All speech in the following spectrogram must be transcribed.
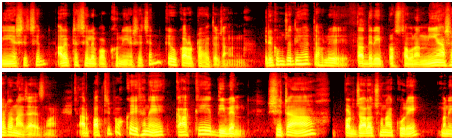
নিয়ে এসেছেন, আরেকটা ছেলেপক্ষ নিয়ে এসেছেন, কেউ কারোটা হয়তো জানেন না। এরকম যদি হয় তাহলে তাদের এই প্রস্তাবনা নিয়ে আসাটা না জায়েজ নয়। আর পাত্রীপক্ষ এখানে কাকে দিবেন সেটা পর্যালোচনা করে মানে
